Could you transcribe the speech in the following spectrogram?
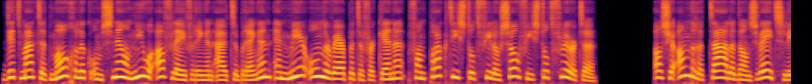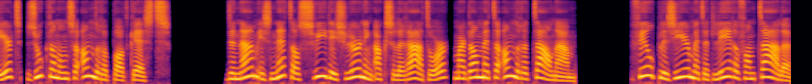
Dit maakt het mogelijk om snel nieuwe afleveringen uit te brengen en meer onderwerpen te verkennen, van praktisch tot filosofisch tot flirten. Als je andere talen dan Zweeds leert, zoek dan onze andere podcasts. De naam is net als Swedish Learning Accelerator, maar dan met de andere taalnaam. Veel plezier met het leren van talen.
